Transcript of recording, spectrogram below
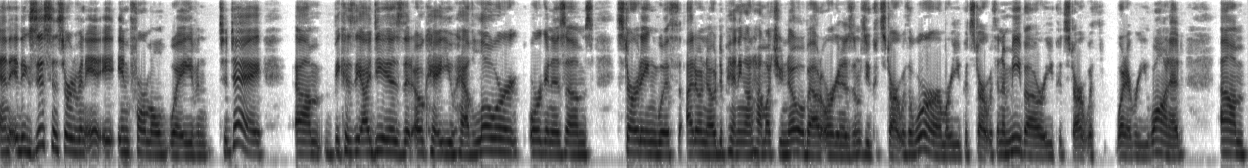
And it exists in sort of an I- informal way even today um, because the idea is that okay, you have lower organisms starting with I don't know, depending on how much you know about organisms, you could start with a worm, or you could start with an amoeba, or you could start with whatever you wanted, um,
